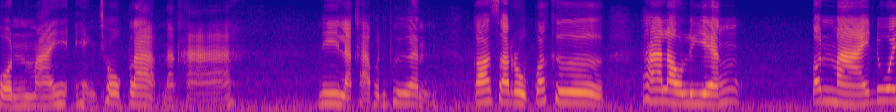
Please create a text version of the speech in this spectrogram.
คลไม้แห่งโชคลาภนะคะ นี่แหละค่ะเพื่อนๆ ก็สรุปก็คือ ถ้าเราเลี้ยงต้นไม้ด้วย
